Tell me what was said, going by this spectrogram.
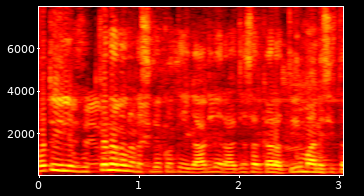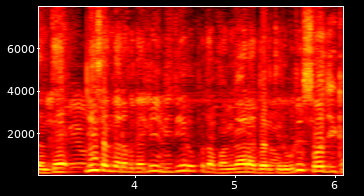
ಮತ್ತು ಇಲ್ಲಿ ಉತ್ಖನನ ನಡೆಸಬೇಕು ಅಂತ ಈಗಾಗಲೇ ರಾಜ್ಯ ಸರ್ಕಾರ ತೀರ್ಮಾನಿಸಿತ್ತಂತೆ. ಈ ಸಂದರ್ಭದಲ್ಲಿ ನಿಧಿ ರೂಪದ ಬಂಗಾರ ದೊರೆತಿರುವುದು ಸೋಜಿಗ.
